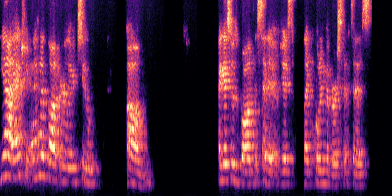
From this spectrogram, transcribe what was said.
Yeah, actually, I had a thought earlier too. Um. I guess it was Bob that said it, of just like quoting the verse that says.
